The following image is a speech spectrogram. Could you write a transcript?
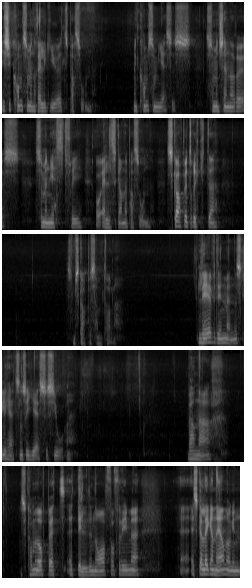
Ikke kom som en religiøs person, men kom som Jesus. Som en sjenerøs, som en gjestfri og elskende person. Skap et rykte som skaper samtale. Lev din menneskelighet sånn som Jesus gjorde. Vær nær. Så kommer det opp et, et bilde nå. For fordi vi, eh, jeg skal legge ned noen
